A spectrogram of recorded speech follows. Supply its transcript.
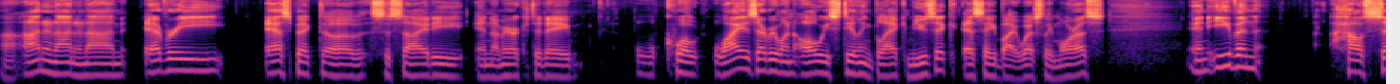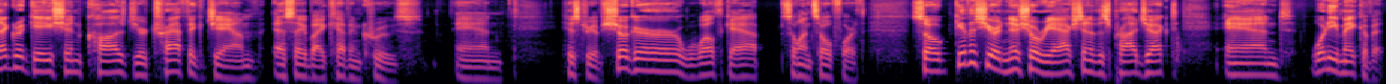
Uh, on and on and on. Every aspect of society in America today. Quote, Why is everyone always stealing black music? Essay by Wesley Morris. And even How Segregation Caused Your Traffic Jam, essay by Kevin Kruse. And history of sugar, wealth gap, so on and so forth. So, give us your initial reaction to this project, and what do you make of it?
